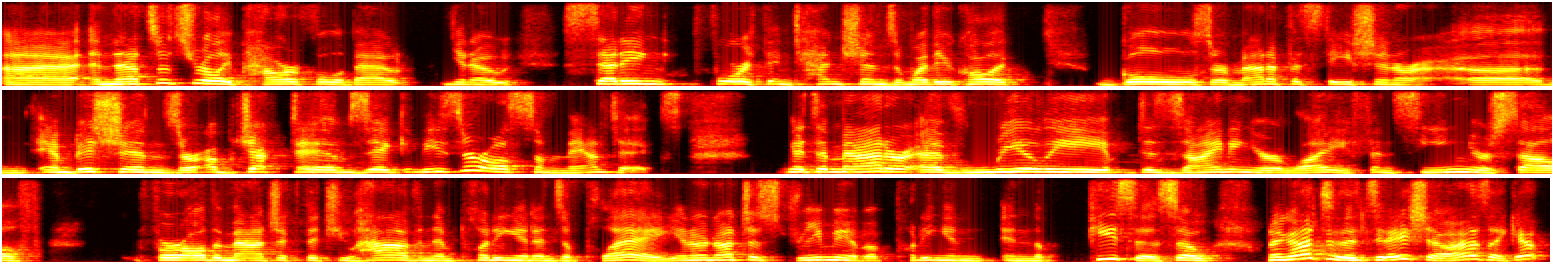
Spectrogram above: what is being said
Uh, and that's what's really powerful about you know setting forth intentions and whether you call it goals or manifestation or uh, ambitions or objectives like, these are all semantics. It's a matter of really designing your life and seeing yourself for all the magic that you have and then putting it into play you know not just dreaming it but putting in in the pieces. So when i got to the today show i was like yep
